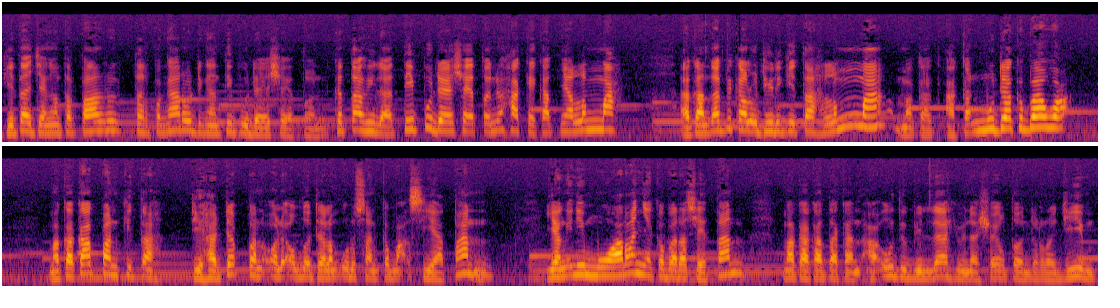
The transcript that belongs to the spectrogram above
Kita jangan terpengaruh, terpengaruh dengan tipu daya syaitan. Ketahuilah, tipu daya syaitan itu hakikatnya lemah. Akan tapi kalau diri kita lemah, maka akan mudah kebawa. Maka kapan kita dihadapkan oleh Allah dalam urusan kemaksiatan, yang ini muaranya kepada setan, maka katakan a'udzubillahi minasyaitonirrajim.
